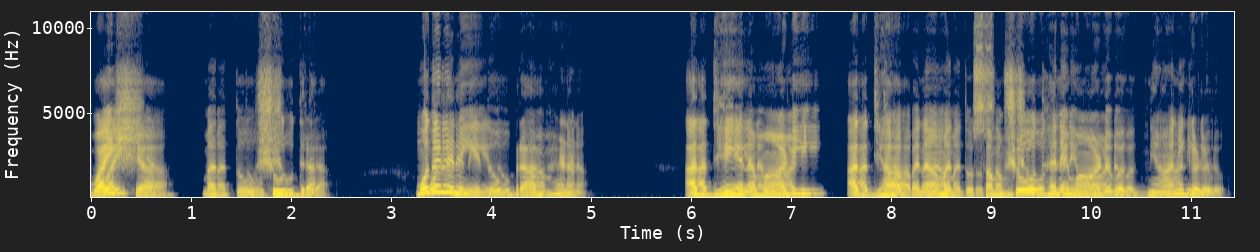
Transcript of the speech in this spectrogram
ವೈಶ್ಯ ಮತ್ತು ಶೂದ್ರ. ಮೊದಲನೆಯದು ಬ್ರಾಹ್ಮಣ. ಅಧ್ಯಯನ ಮಾಡಿ, ಅಧ್ಯಾಪನ ಮತ್ತು ಸಂಶೋಧನೆ ಮಾಡುವ ಜ್ಞಾನಿಗಳು.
